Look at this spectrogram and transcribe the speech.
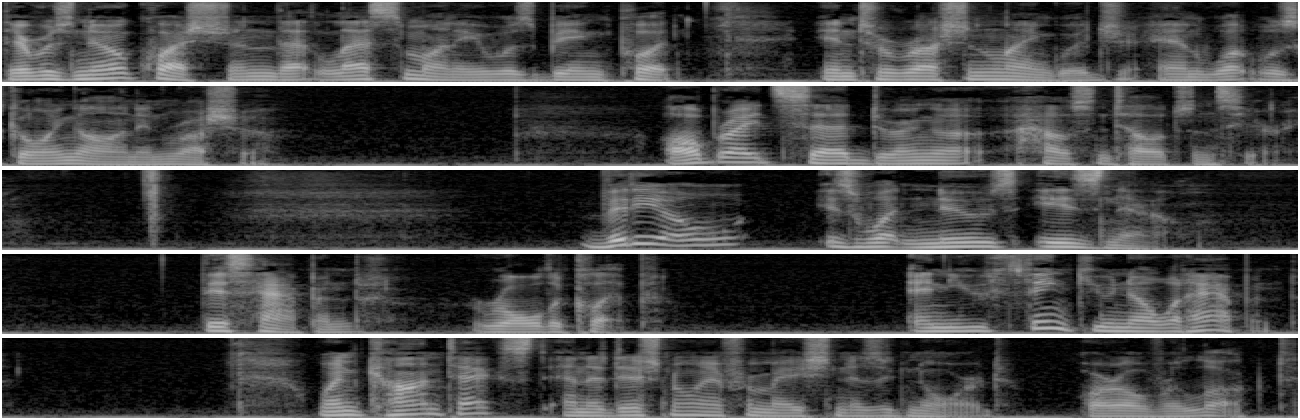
There was no question that less money was being put into Russian language and what was going on in Russia. Albright said during a House intelligence hearing Video is what news is now. This happened, roll the clip. And you think you know what happened. When context and additional information is ignored or overlooked,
